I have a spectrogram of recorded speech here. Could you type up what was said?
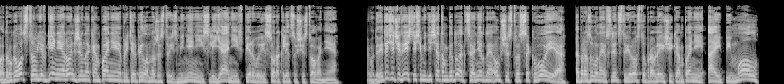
под руководством Евгения Ронжина компания претерпела множество изменений и слияний в первые 40 лет существования. В 2270 году акционерное общество Sequoia, образованное вследствие роста управляющей компании IP Mall,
